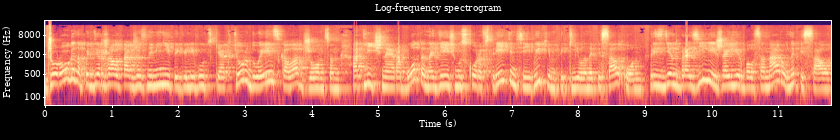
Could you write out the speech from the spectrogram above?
Джо Рогана поддержал также знаменитый голливудский актер Дуэйн Скала Джонсон. Отличная работа, надеюсь, мы скоро встретимся и выпьем текила, написал он. Президент Бразилии Жаир Болсонару написал,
